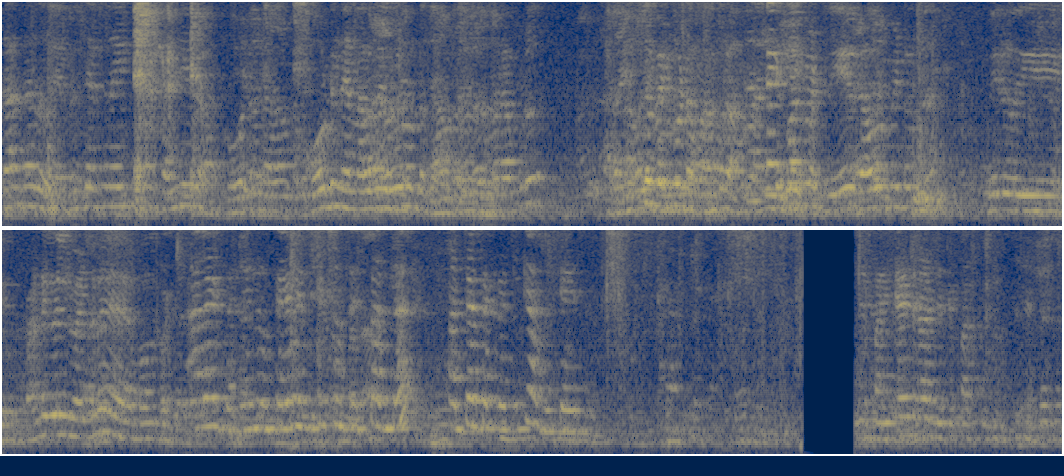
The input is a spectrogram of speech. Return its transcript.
కాదు కాదు ఎమర్జెన్సీ అయితే పని చేయాలి. కోర్టు నేను నలభై రోజులు ఉంటుంది. మరి అప్పుడు దృష్టిలో పెట్టుకుంటాం అందరూ. డిపార్ట్మెంట్స్ ఏ డెవలప్మెంట్ ఉన్నా మీరు ఈ పండుగ వెళ్ళి వెంటనే మొదలు పెట్టారు అలాగే సార్ నేను సేమ్ ఇన్స్ట్రక్షన్స్ ఇస్తాను సార్. పంచాయత్ సెక్రటరీకి అది చేస్తాను ఇది పంచాయతీరాజ్ డిపార్ట్మెంట్. పంచాయతీ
